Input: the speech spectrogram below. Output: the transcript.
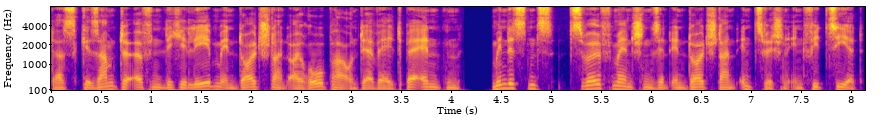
das gesamte öffentliche Leben in Deutschland, Europa und der Welt beenden. Mindestens zwölf Menschen sind in Deutschland inzwischen infiziert.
